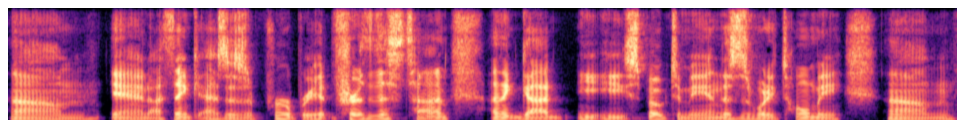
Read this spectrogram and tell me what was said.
Um, and i think as is appropriate for this time i think god he, he spoke to me and this is what he told me um,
